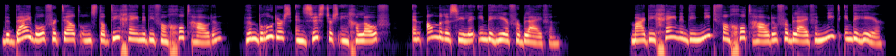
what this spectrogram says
De Bijbel vertelt ons dat diegenen die van God houden, hun broeders en zusters in geloof en andere zielen in de Heer verblijven. Maar diegenen die niet van God houden, verblijven niet in de Heer.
